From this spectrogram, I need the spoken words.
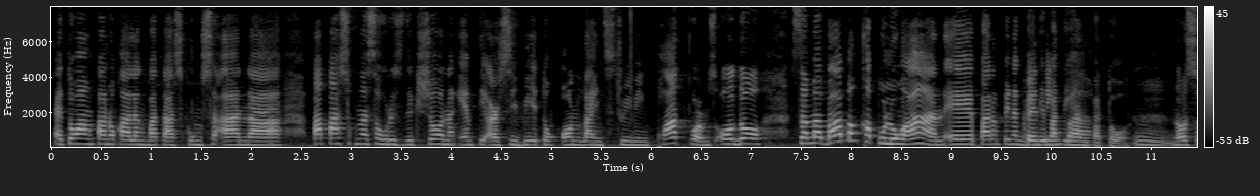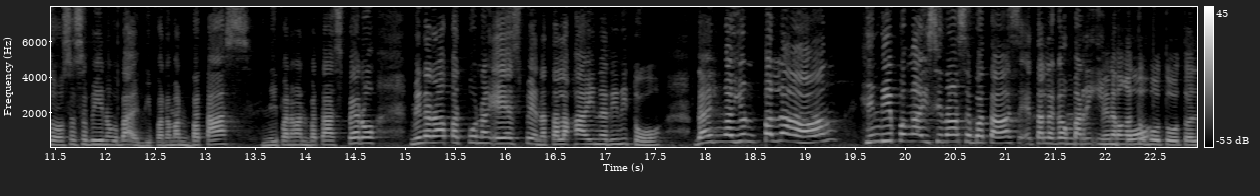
Ito ang panukalang batas kung saan na papasok na sa jurisdiksyon ng MTRCB itong online streaming platforms. Although sa mababang kapulungan, eh parang pinagdedebatihan pa. pa to. No, so sasabihin ng iba, hindi pa naman batas, hindi pa naman batas. Pero minarapat po ng ASP na talakayin na rin ito dahil ngayon pa lang, hindi pa nga isinasa batas, eh talagang mariin May na mga po. tumututol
